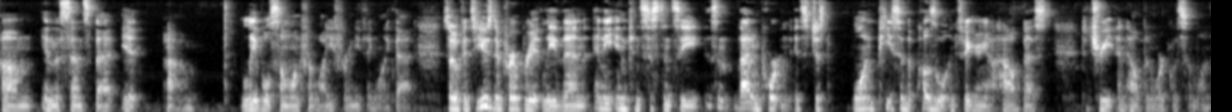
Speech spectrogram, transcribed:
um, in the sense that it um, label someone for life or anything like that. So if it's used appropriately, then any inconsistency isn't that important. It's just one piece of the puzzle in figuring out how best to treat and help and work with someone.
